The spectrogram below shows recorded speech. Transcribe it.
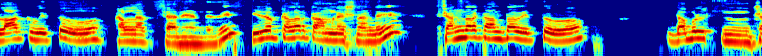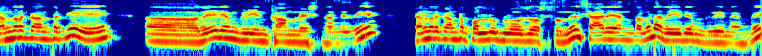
బ్లాక్ విత్ కల్నేత శారీ అండి ఇది. ఇది ఒక కలర్ కాంబినేషన్ అండి. చంద్రకాంత విత్ డబుల్ చంద్రకాంతకి రేడియం గ్రీన్ కాంబినేషన్ అండి ఇది. చంద్రకాంత పళ్ళు బ్లౌజ్ వస్తుంది. శారీ అంతా కూడా రేడియం గ్రీన్ అండి.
